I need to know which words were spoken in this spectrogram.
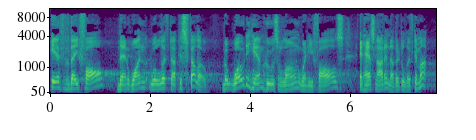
If they fall, then one will lift up his fellow. But woe to him who is alone when he falls and has not another to lift him up.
